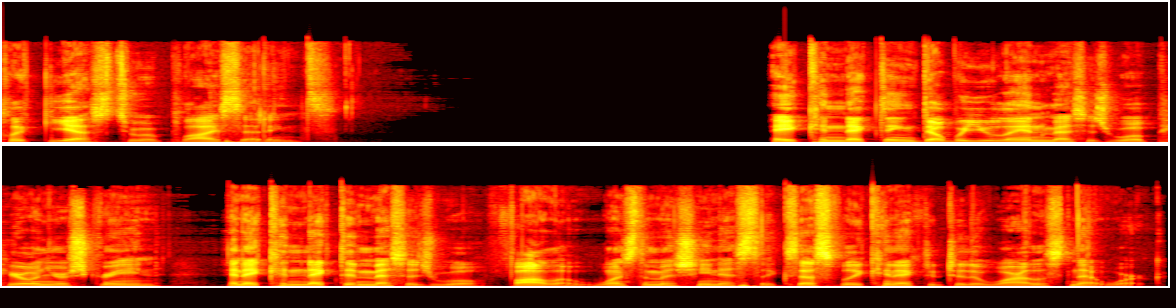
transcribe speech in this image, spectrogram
Click Yes to apply settings. A connecting WLAN message will appear on your screen and a connected message will follow once the machine is successfully connected to the wireless network.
